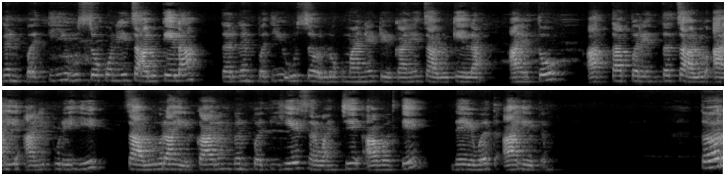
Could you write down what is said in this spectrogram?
गणपती उत्सव कोणी चालू केला? तर गणपती उत्सव लोकमान्य टिळकाने चालू केला आणि तो आत्तापर्यंत चालू आहे आणि पुढेही चालू राहील. कारण गणपती हे सर्वांचे आवडते दैवत आहेत. तर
